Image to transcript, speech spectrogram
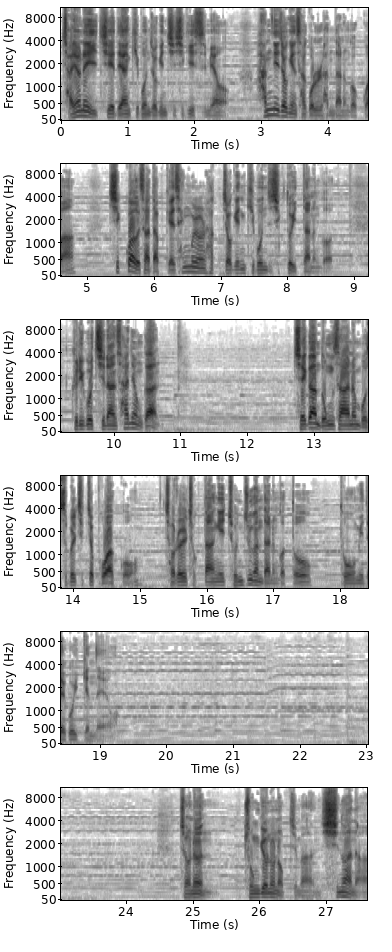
자연의 이치에 대한 기본적인 지식이 있으며 합리적인 사고를 한다는 것과 치과 의사답게 생물학적인 기본 지식도 있다는 것, 그리고 지난 4년간 제가 농사하는 모습을 직접 보았고 저를 적당히 존중한다는 것도 도움이 되고 있겠네요. 저는 종교는 없지만 신화나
